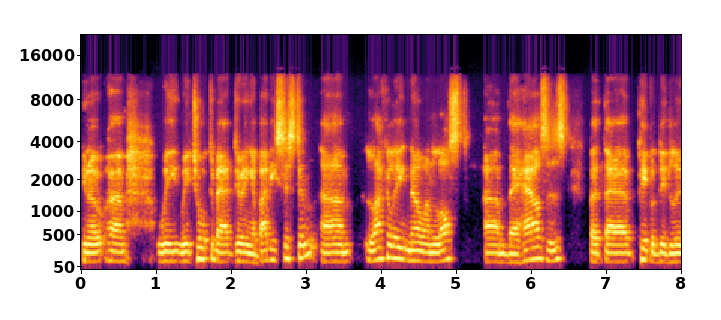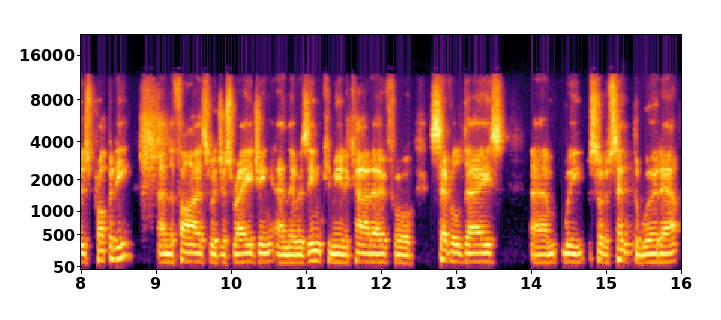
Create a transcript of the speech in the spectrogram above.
you know, um, we we talked about doing a buddy system. Um, luckily, no one lost um, their houses, but people did lose property, and the fires were just raging. And there was incommunicado for several days. Um, we sort of sent the word out,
